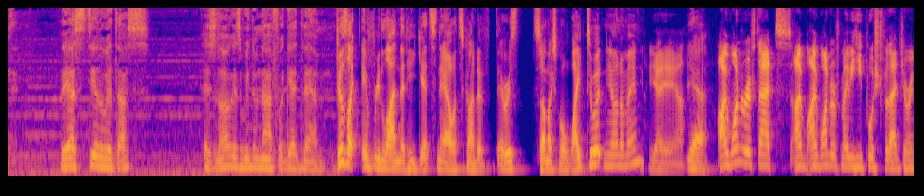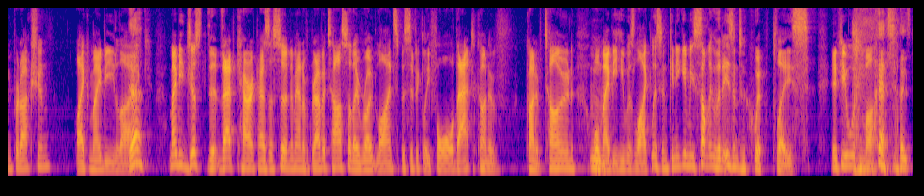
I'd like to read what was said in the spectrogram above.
They are still with us as long as we do not forget them. It feels like every line that he gets now, it's kind of there is so much more weight to it. You know what I mean? Yeah, yeah, yeah. Yeah. I wonder if that's. I, I wonder if maybe he pushed for that during production. Like maybe like Yeah. Maybe just that that character has a certain amount of gravitas, so they wrote lines specifically for that kind of kind of tone. Mm. Or maybe he was like, "Listen, can you give me something that isn't a quip, please, if you wouldn't mind." Yes, please.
